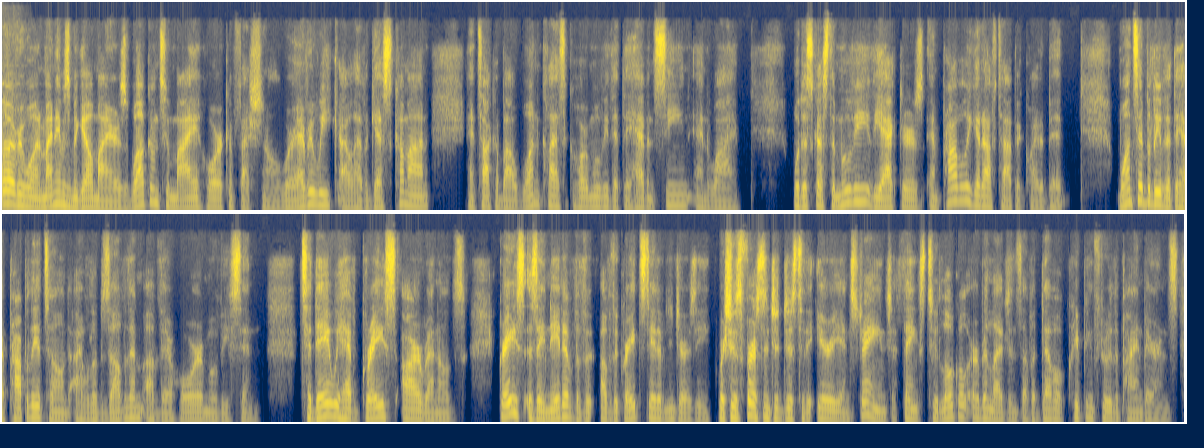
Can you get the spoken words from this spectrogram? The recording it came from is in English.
Hello, everyone. My name is Miguel Myers. Welcome to my horror confessional, where every week I will have a guest come on and talk about one classic horror movie that they haven't seen and why. We'll discuss the movie, the actors, and probably get off topic quite a bit. Once I believe that they have properly atoned, I will absolve them of their horror movie sin. Today we have Grace R. Reynolds. Grace is a native of the, of the great state of New Jersey, where she was first introduced to the eerie and strange thanks to local urban legends of a devil creeping through the Pine Barrens.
